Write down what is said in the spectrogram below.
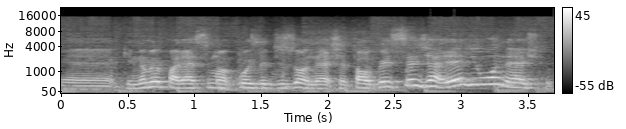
é, que não me parece uma coisa desonesta. Talvez seja ele o honesto.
